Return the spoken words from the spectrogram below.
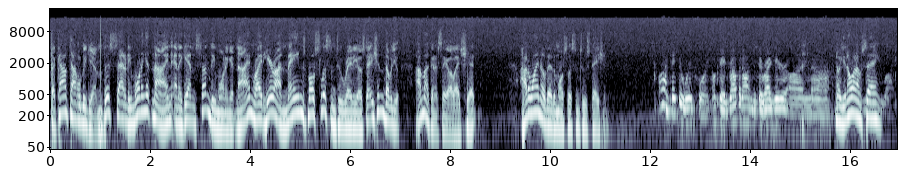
The countdown will begin this Saturday morning at 9 and again Sunday morning at 9 right here on Maine's most listened to radio station, W... I'm not going to say all that shit. How do I know they're the most listened to station? Oh, and take their word for it. Okay, drop it out and just say right here on... Uh, No, you know what I'm saying? WGY.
